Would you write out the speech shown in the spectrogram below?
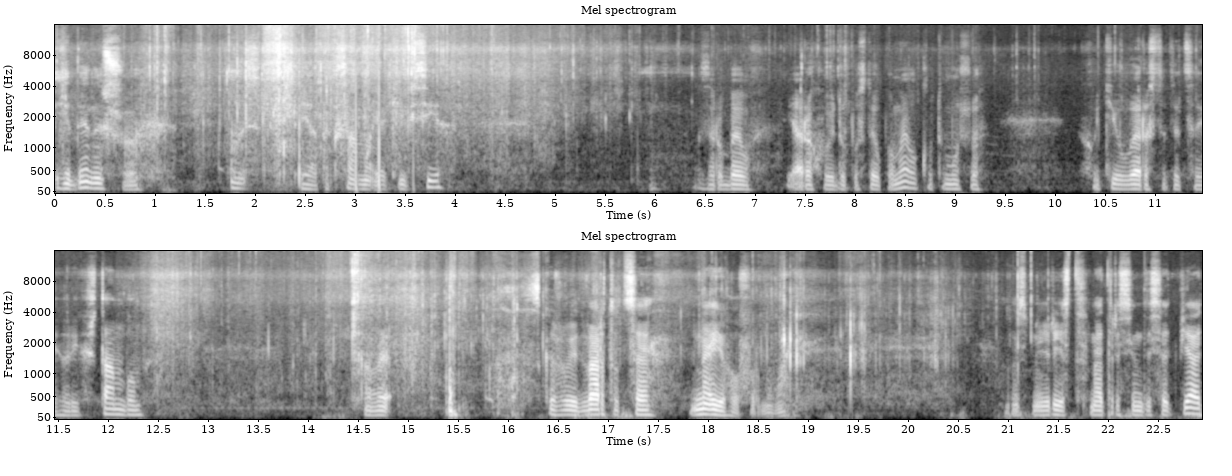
єдине, що ось я так само, як і всі, зробив, я рахую, допустив помилку, тому що хотів виростити цей горіх штамбом. Але скажу відверто, це не його формування. Ось мій ріст 1,75 м.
